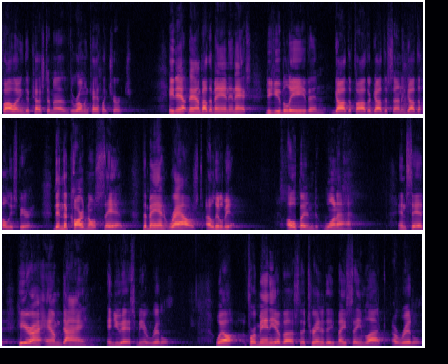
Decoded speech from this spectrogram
Following the custom of the Roman Catholic Church, he knelt down by the man and asked, Do you believe in God the Father, God the Son, and God the Holy Spirit? Then the cardinal said, The man roused a little bit, opened one eye, and said, Here I am dying, and you ask me a riddle. Well, for many of us, the Trinity may seem like a riddle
